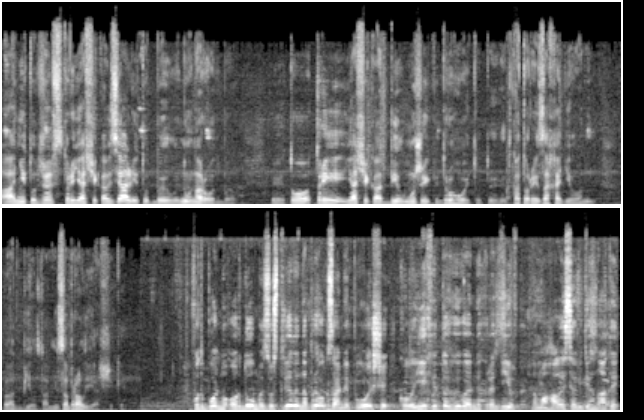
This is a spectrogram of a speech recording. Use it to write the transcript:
А они тут же с три ящика взяли, тут был, ну, народ был. Э, То три ящика отбил мужик, другой тут, э, который заходил, он отбил там и забрал ящики. Футбольну орду ми зустріли на привокзальній площі, коли їх від торгівельних рядів намагалися відігнати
